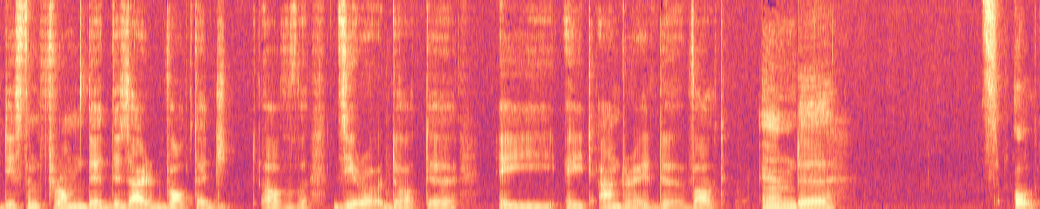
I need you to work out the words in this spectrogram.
distant from the desired voltage of 0.800 volt and uh, it's all.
